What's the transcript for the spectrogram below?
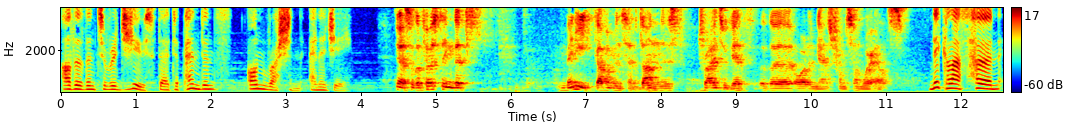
other than to reduce their dependence on Russian energy. Yeah, so the first thing that many governments have done is try to get the oil and gas from somewhere else. Niklas Höhne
